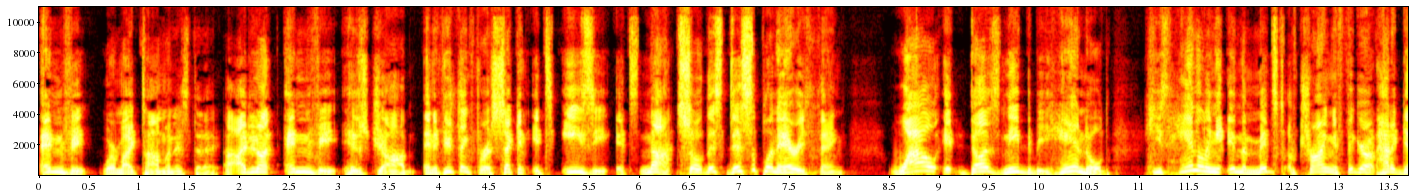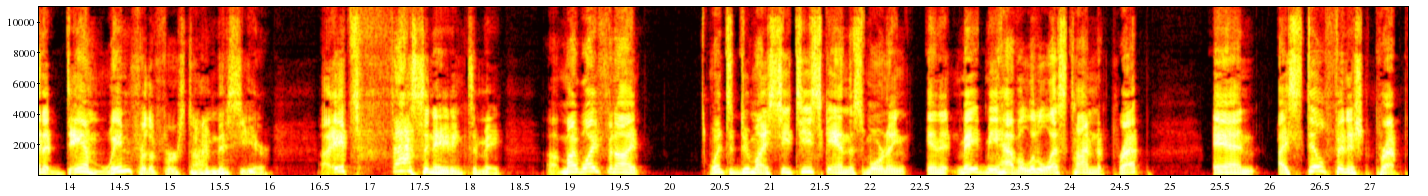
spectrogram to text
envy where Mike Tomlin is today. I do not envy his job. And if you think for a second it's easy, it's not. So this disciplinary thing, while it does need to be handled, he's handling it in the midst of trying to figure out how to get a damn win for the first time this year. Uh, it's fascinating to me. Uh, my wife and I went to do my CT scan this morning, and it made me have a little less time to prep. And I still finished prep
